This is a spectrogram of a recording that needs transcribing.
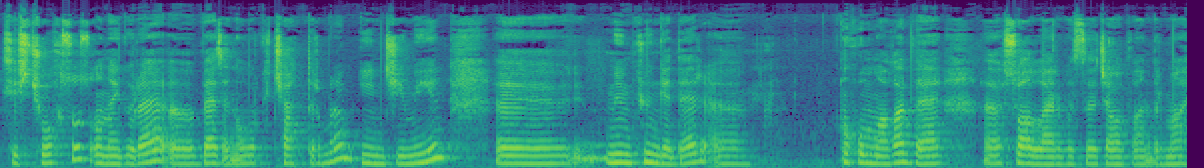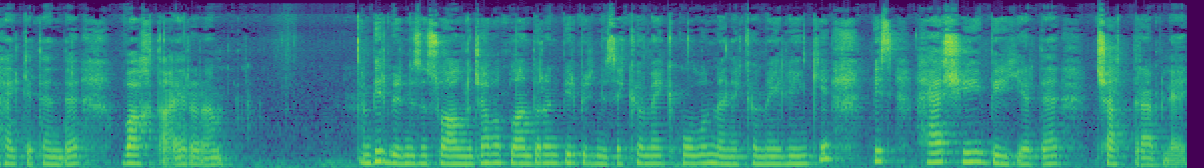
Siz çoxsuz, ona görə ə, bəzən olur ki, çatdırmıram, inciməyin. Ə, Mümkün qədər ə, oxunmağa və ə, suallarınızı cavablandırmağa həqiqətən də vaxt ayırıram. Bir-birinizin sualını cavablandırın, bir-birinizə kömək olun, mənə kömək eləyin ki, biz hər şeyi bir yerdə çatdıra bilək.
